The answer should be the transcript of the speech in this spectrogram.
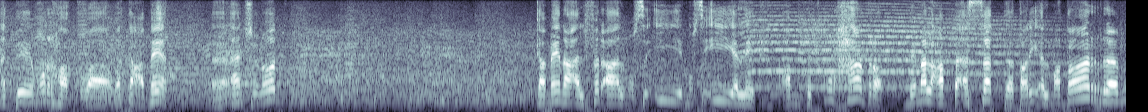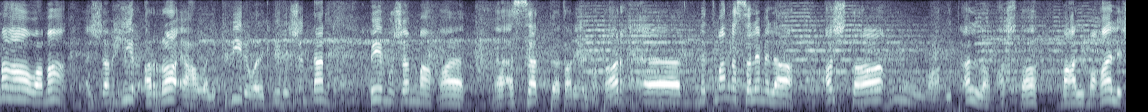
قد إيه مرهق وتعبان أنجلوت. كمان الفرقة الموسيقيه الموسيقية اللي عم بتكون حاضرة بملعب السد طريق المطار مع ومع الجماهير الرائعة والكبيرة والكبيرة جدا بمجمع آه، السد طريق المطار. آه، نتمنى السلامة لاشطى عم بيتالم اشطى مع المعالج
